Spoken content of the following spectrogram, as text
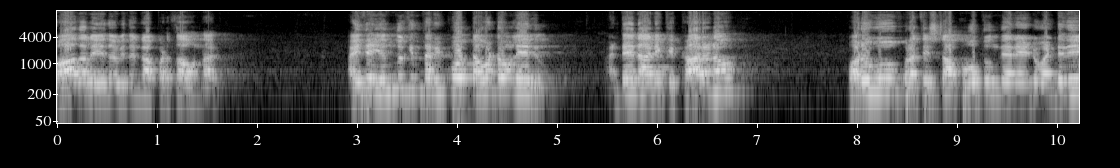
బాధలు ఏదో విధంగా పడతా ఉన్నారు. అయితే ఎందుకు ఇంత రిపోర్ట్ అవ్వటం లేదు? అంటే దానికి కారణం పరువు ప్రతిష్ట పోతుంది అనేటువంటిది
